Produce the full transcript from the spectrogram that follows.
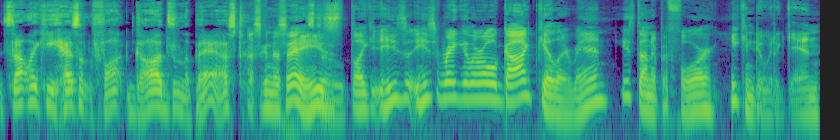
it's not like he hasn't fought gods in the past. I was gonna say he's So- like he's he's a regular old god killer, man. He's done it before. He can do it again.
